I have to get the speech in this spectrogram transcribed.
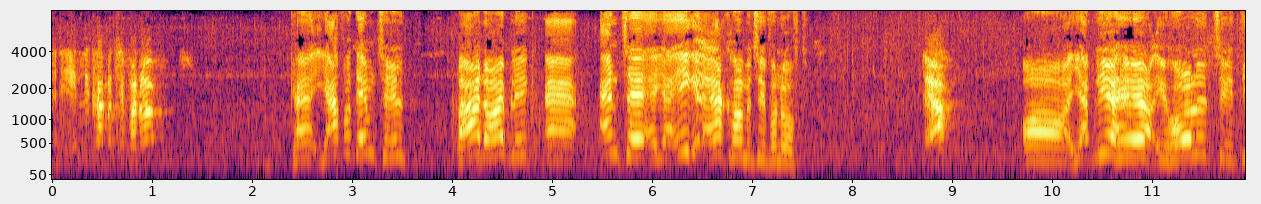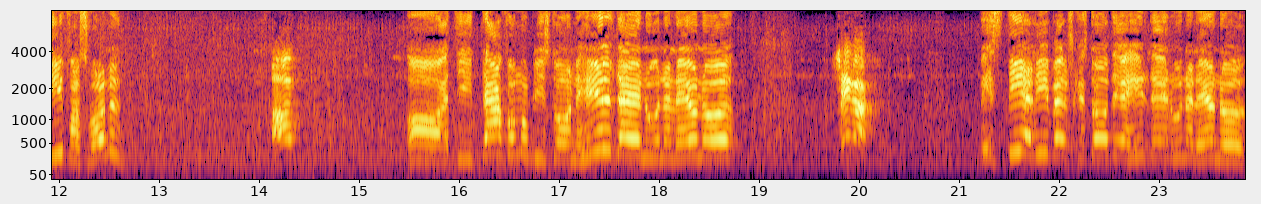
Er de endelig kommet til fornuft? Kan jeg få dem til, bare et øjeblik, at antage, at jeg ikke er kommet til fornuft? Ja. Og jeg bliver her i hullet til de er forsvundet, Og og at de derfor må blive stående hele dagen uden at lave noget. sikkert. Hvis de alligevel skal stå der hele dagen uden at lave noget,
